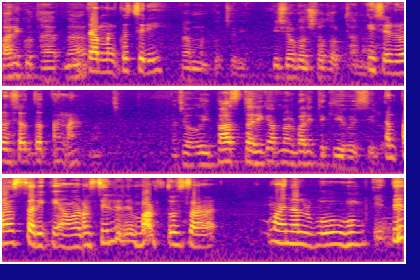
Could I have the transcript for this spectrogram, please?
বাড়ি কোথায় আপনার? ব্রাহ্মণ কুচুরি। ব্রাহ্মণ কচুরি। কিশোরগঞ্জ সদর থানা। কিশোরগঞ্জ সদর থানা। আচ্ছা। আচ্ছা ওই পাঁচ তারিখে আপনার বাড়িতে কি হয়েছিল? পাঁচ তারিখে আমার ছেলেরে মারতো স্যার। মাইনাল বউ হুমকি দে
